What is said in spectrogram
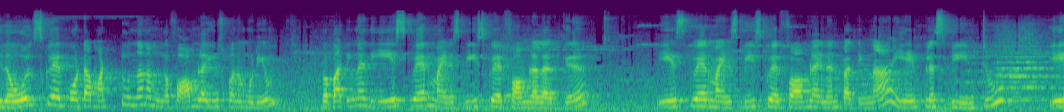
இதை ஹோல் ஸ்கொயர் போட்டால் மட்டும்தான் நம்ம ஃபார்முலா யூஸ் பண்ண முடியும். இப்போ பார்த்தீங்கன்னா இது A square minus B square ஃபார்முலாவில் இருக்குது A square minus B square formula என்னென்னு பார்த்தீங்கன்னா A plus B into A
